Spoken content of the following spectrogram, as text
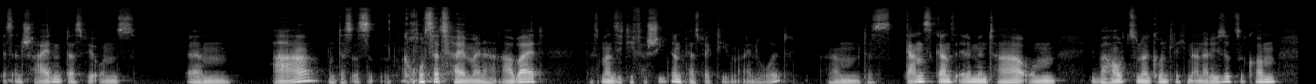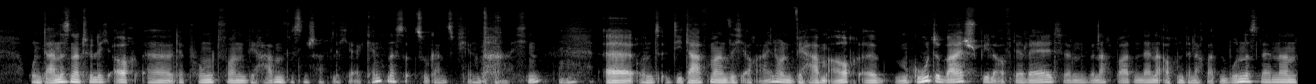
ist entscheidend, dass wir uns ähm, A, und das ist ein großer Teil meiner Arbeit, dass man sich die verschiedenen Perspektiven einholt. Ähm, das ist ganz, ganz elementar, um überhaupt zu einer gründlichen Analyse zu kommen. Und dann ist natürlich auch äh, der Punkt von, wir haben wissenschaftliche Erkenntnisse zu ganz vielen Bereichen mhm. äh, und die darf man sich auch einholen. Wir haben auch äh, gute Beispiele auf der Welt, in benachbarten Ländern, auch in benachbarten Bundesländern,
